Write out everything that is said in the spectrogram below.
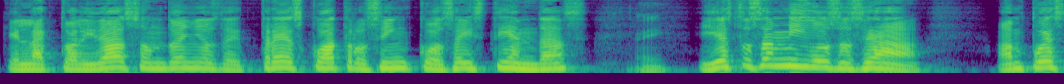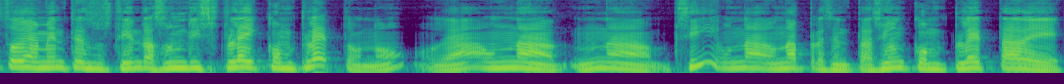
que en la actualidad son dueños de tres, cuatro, cinco, seis tiendas. ¿sí? Y estos amigos, o sea, han puesto obviamente en sus tiendas un display completo, ¿no? O sea, una, una sí, una, una presentación completa de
